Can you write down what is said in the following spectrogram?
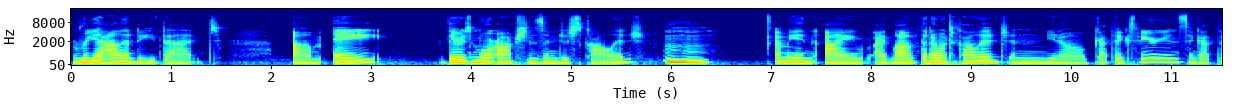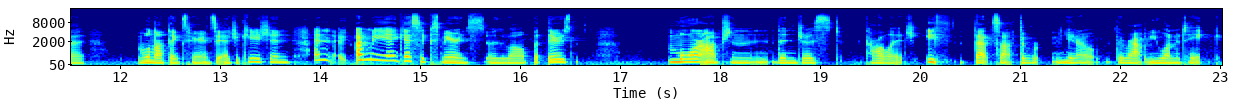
reality that um a there's more options than just college Mm-hmm. I mean, I I love that I went to college and you know got the experience and got the well not the experience the education and I mean I guess experience as well. But there's more option than just college if that's not the you know the route you want to take.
